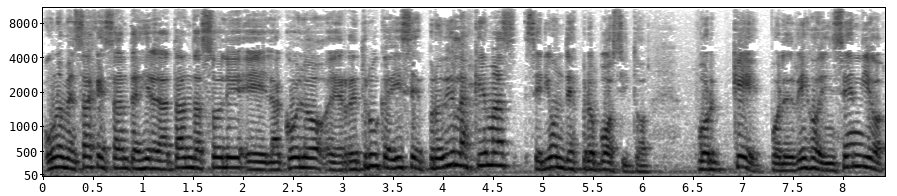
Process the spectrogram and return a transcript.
Unos mensajes antes de ir a la tanda, Sole, eh, la Colo eh, retruca y dice, prohibir las quemas sería un despropósito. ¿Por qué? ¿Por el riesgo de incendio?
